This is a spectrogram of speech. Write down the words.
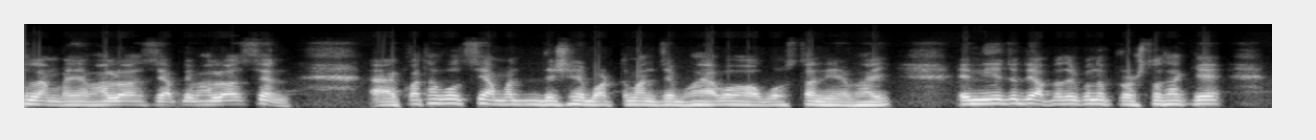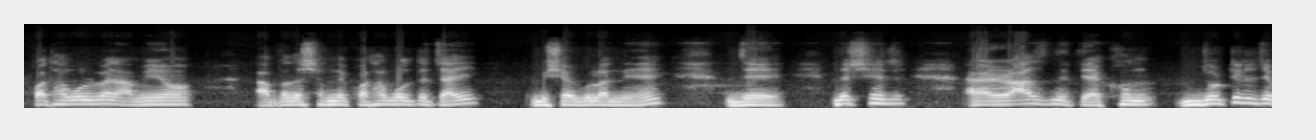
সালাম ভাইয়া, ভালো আছি, আপনি ভালো আছেন? কথা বলছি আমাদের দেশের বর্তমান যে ভয়াবহ অবস্থা নিয়ে ভাই, এ নিয়ে যদি আপনাদের কোনো প্রশ্ন থাকে, কথা বলবেন, আমিও আপনাদের সামনে কথা বলতে চাই বিষয়গুলো নিয়ে, যে দেশের রাজনীতি এখন জটিল যে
